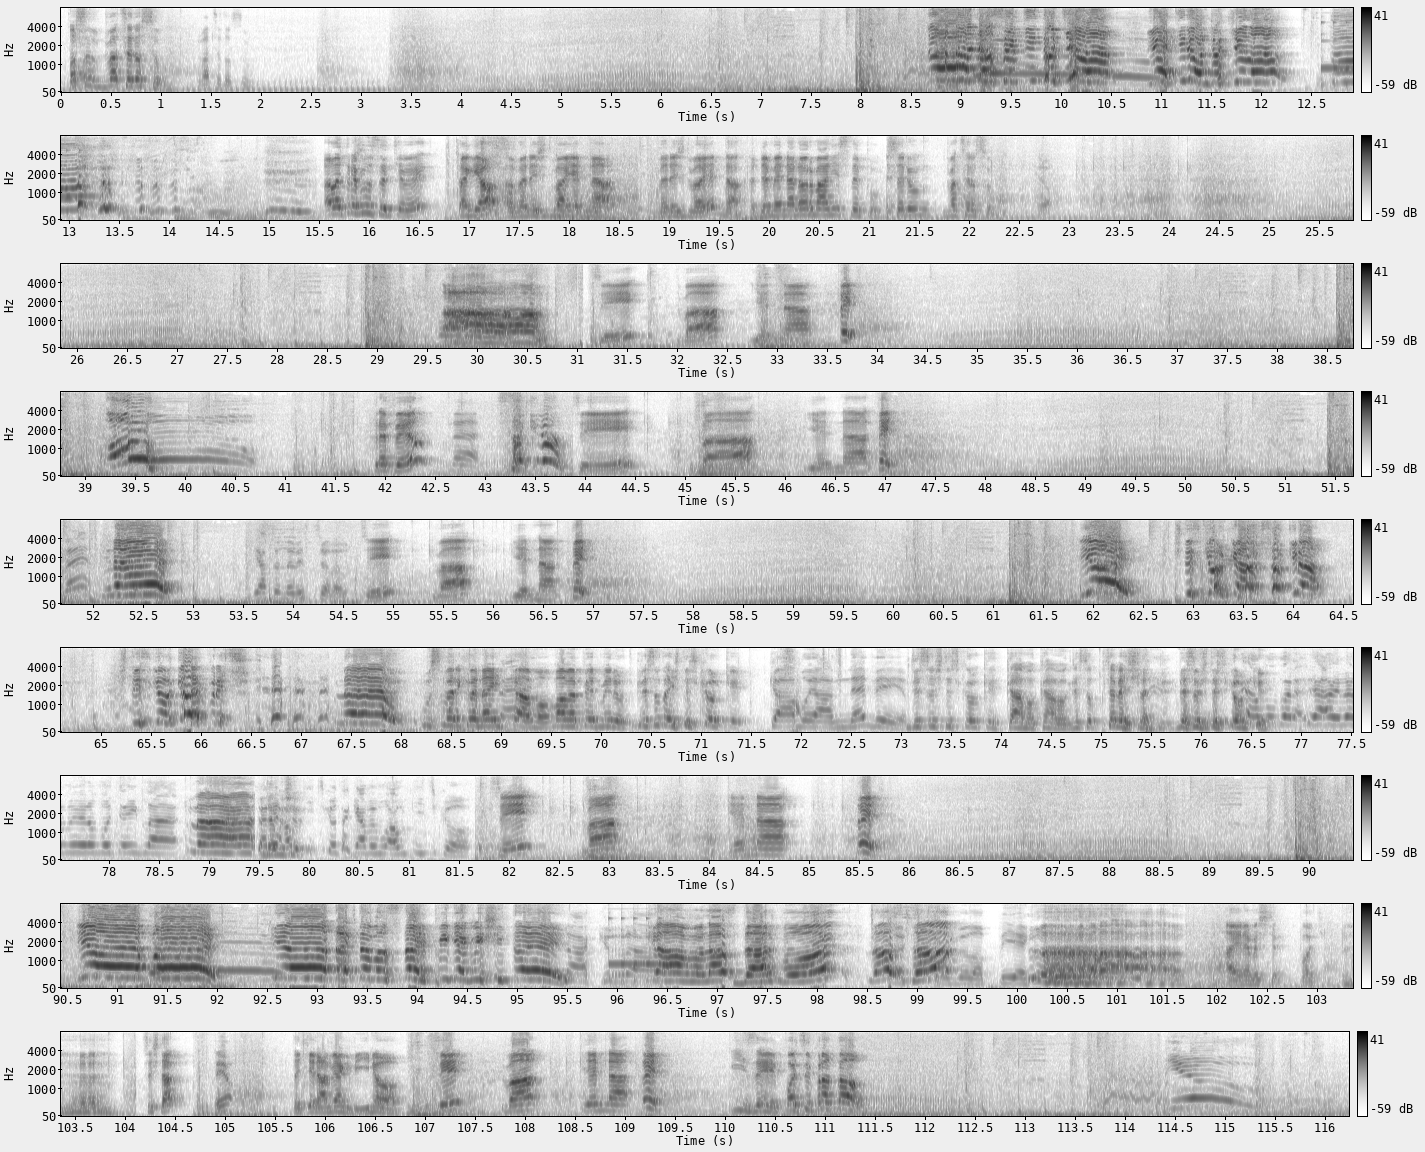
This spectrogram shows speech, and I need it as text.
8, 28. Jsem tě, viď? Tak jo, vedeš 2-1. Vedeš 2-1. Jdeme na normální snipu. 7, 28. Jo. Ah! 3, 2, 1, teď! Oh! Trefil? Ne, Sakra! 3, 2, 1, teď! ne, Ne! já jsem nevystřelil. 3, 2, 1, teď! Jej! Čtyřkolka, sakra! Čtyřkolka je pryč! Ne! Musíme rychle najít, kámo. Máme pět minut. Kde jsou tady čtyřkolky? Kámo, já nevím. Kde jsou čtyřkolky? Kámo, kámo, kde jsou? Přemýšlej, kde jsou čtyřkolky? Kámo, já nevím jenom o těchhle. Ne! Tady je Nemůžu... autíčko, tak já vemu autíčko. Tři, dva, jedna, teď! Jo, boj! Jo, tak to byl sniping jak vyšitej! Sakra. Kámo, nazdar, boj! To Nazdar! bylo pěkný. A jedeme ještě, pojď. Chceš tam? Jo. Teď tě dám jak víno. Tři, dva, jedna, teď! Easy, pojď si pro to! Jo.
